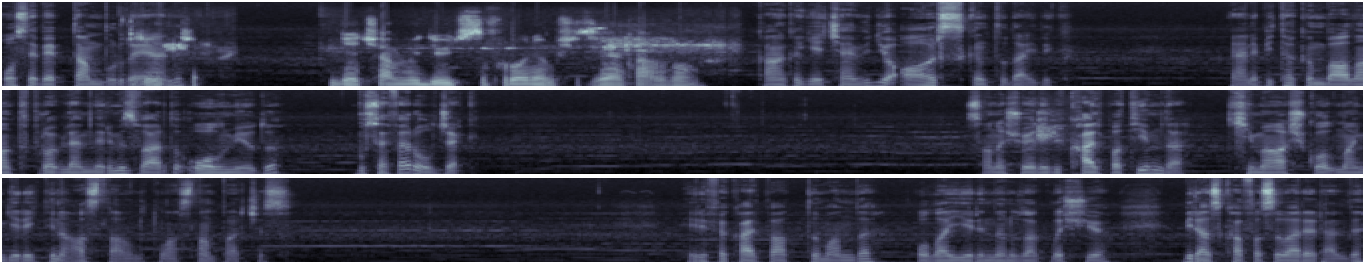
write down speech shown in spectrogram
O sebepten burada yani. Geç- Geçen video 3-0 oynamışız ya pardon. Kanka geçen video ağır sıkıntıdaydık. Yani bir takım bağlantı problemlerimiz vardı. Olmuyordu. Bu sefer olacak. Sana şöyle bir kalp atayım da kime aşık olman gerektiğini asla unutma aslan parçası. Herife kalp attığım anda olay yerinden uzaklaşıyor. Biraz kafası var herhalde.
